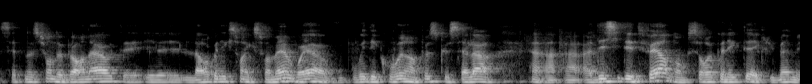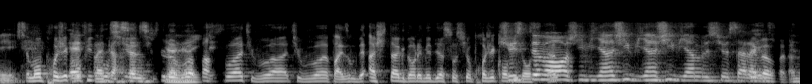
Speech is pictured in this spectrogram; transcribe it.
cette notion de burn-out et, la reconnexion avec soi-même, voilà, vous pouvez découvrir un peu ce que cela a, décidé de faire, donc se reconnecter avec lui-même. et C'est mon projet confidentiel. Si tu le vois parfois, tu vois, tu vois par exemple des hashtags dans les médias sociaux, projet confidentiel. Justement, j'y viens, j'y viens, j'y viens, monsieur Salah ben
